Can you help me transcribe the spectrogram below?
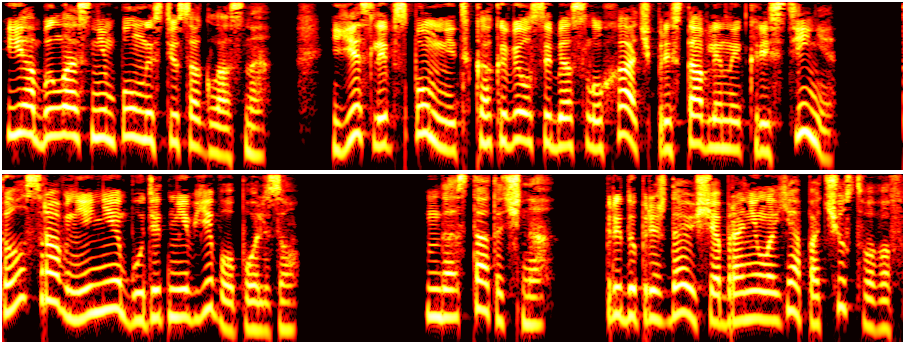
Я была с ним полностью согласна. Если вспомнить, как вел себя слухач, приставленный к Кристине, то сравнение будет не в его пользу. «Достаточно», – предупреждающе обронила я, почувствовав,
